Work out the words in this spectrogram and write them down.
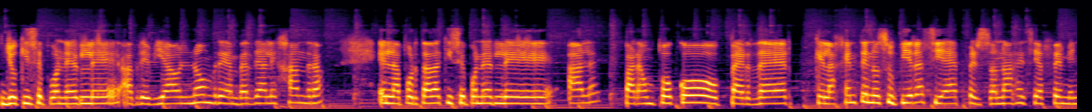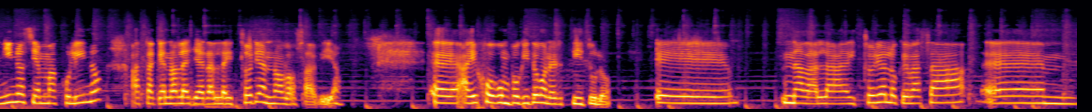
Yo quise ponerle abreviado el nombre en vez de Alejandra. En la portada quise ponerle Alex para un poco perder que la gente no supiera si es personaje, si es femenino, si es masculino, hasta que no leyeran la historia no lo sabía. Eh, ahí juego un poquito con el título. Eh, nada, la historia lo que basa eh,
